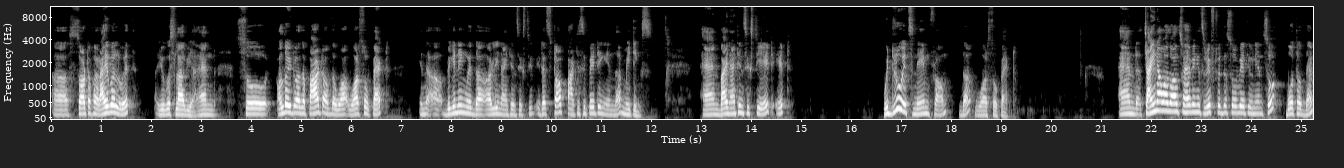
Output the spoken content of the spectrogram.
uh, sort of a rival with Yugoslavia, and so although it was a part of the Warsaw Pact, in the uh, beginning with the early 1960s, it has stopped participating in the meetings. And by 1968, it withdrew its name from the Warsaw Pact. And China was also having its rift with the Soviet Union, so both of them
